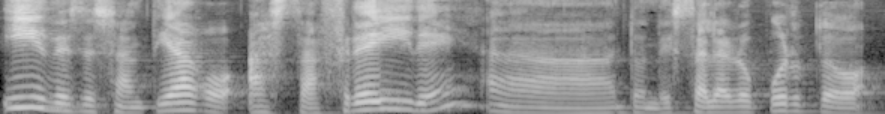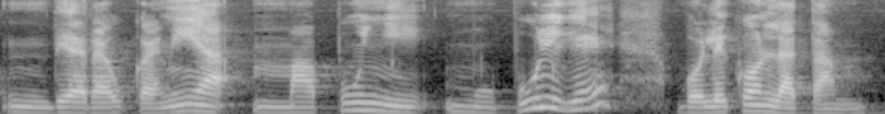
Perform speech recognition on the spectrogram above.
Y desde Santiago hasta Freire, ah, donde está el aeropuerto de Araucanía Mapuñi Mupulgue, volé con la TAM.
